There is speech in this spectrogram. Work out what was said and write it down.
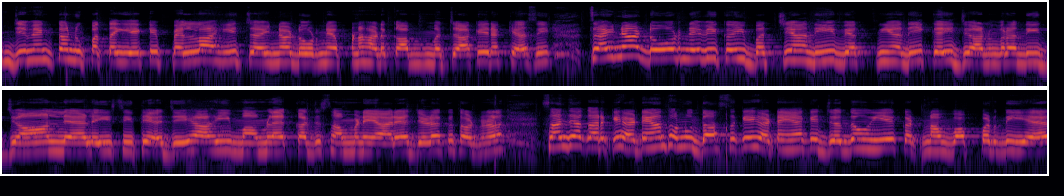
ਜਿਵੇਂ ਕਿ ਤੁਹਾਨੂੰ ਪਤਾ ਹੀ ਹੈ ਕਿ ਪਹਿਲਾਂ ਹੀ ਚਾਈਨਾ ਡੋਰ ਨੇ ਆਪਣਾ ਹੜਕੰਪ ਮਚਾ ਕੇ ਰੱਖਿਆ ਸੀ। ਚਾਈਨਾ ਡੋਰ ਨੇ ਵੀ ਕਈ ਬੱਚਿਆਂ ਦੀ, ਵਿਅਕਤੀਆਂ ਦੀ, ਕਈ ਜਾਨਵਰਾਂ ਦੀ ਜਾਨ ਲੈ ਲਈ ਸੀ ਤੇ ਅਜਿਹਾ ਹੀ ਮਾਮਲਾ ਇੱਕ ਅੱਜ ਸਾਹਮਣੇ ਆ ਰਿਹਾ ਜਿਹੜਾ ਕਿ ਤੁਹਾਡੇ ਨਾਲ ਸਾਂਝਾ ਕਰਕੇ ਹਟੇ ਹਾਂ। ਤੁਹਾਨੂੰ ਦੱਸ ਕੇ ਹਟੇ ਹਾਂ ਕਿ ਜਦੋਂ ਇਹ ਘਟਨਾ ਵਾਪਰਦੀ ਹੈ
